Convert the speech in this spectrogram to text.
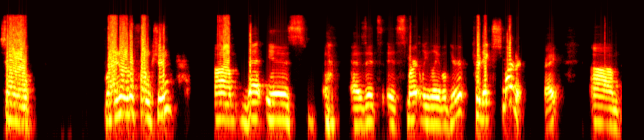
So write another function um, that is, as it's, it's smartly labeled here, predict smarter, right? Um,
